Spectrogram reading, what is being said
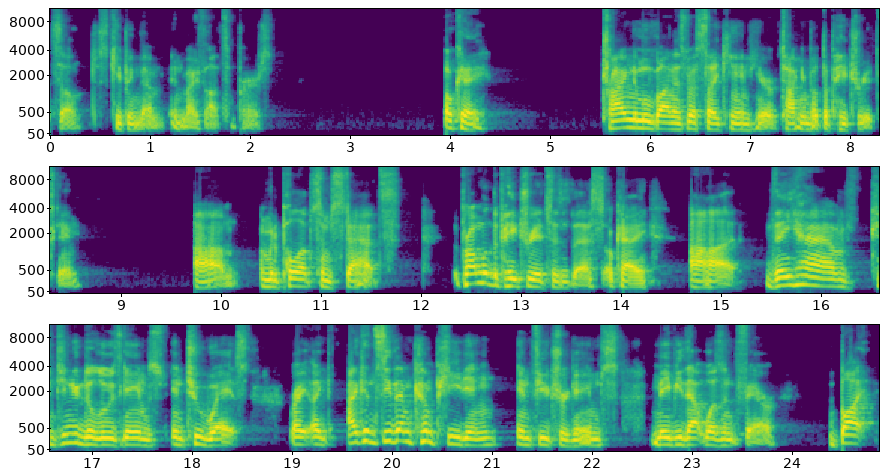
So just keeping them in my thoughts and prayers. Okay. Trying to move on as best I can here, talking about the Patriots game. Um, I'm going to pull up some stats. The problem with the Patriots is this, okay? uh, they have continued to lose games in two ways, right? Like I can see them competing in future games. Maybe that wasn't fair, but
